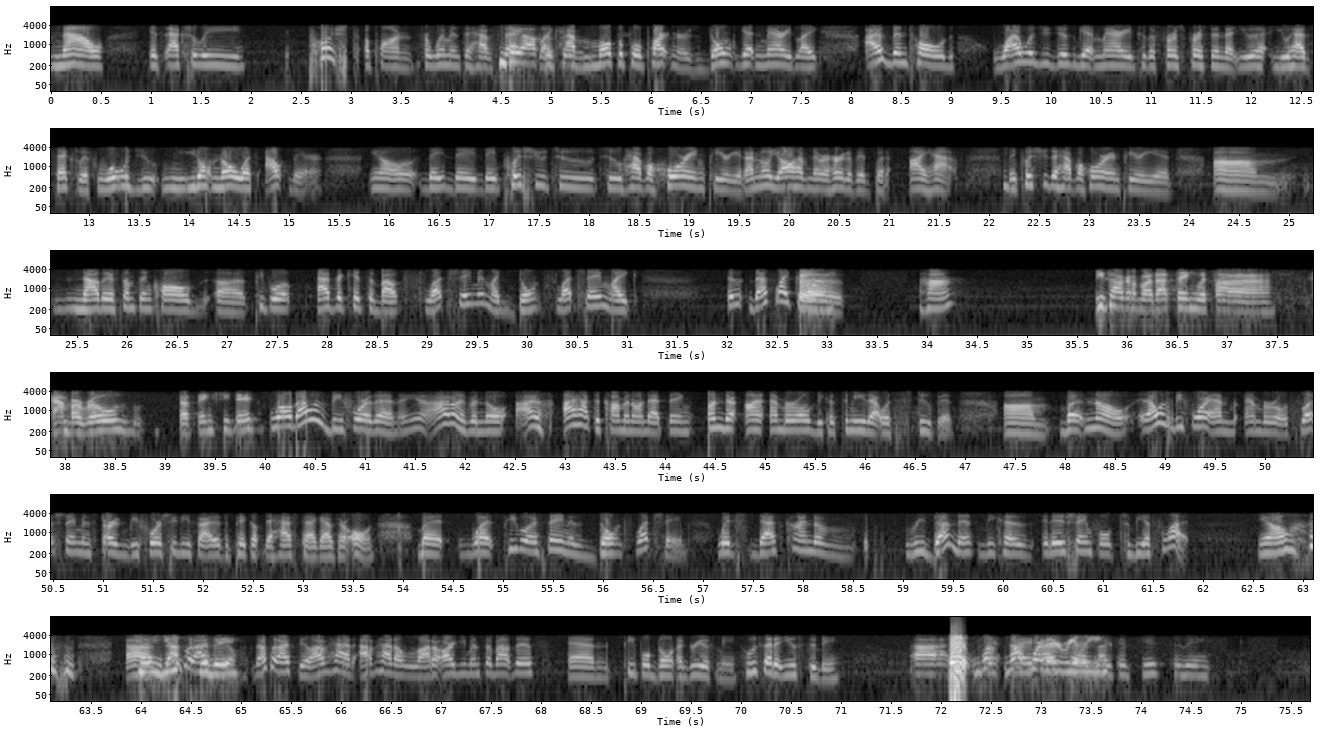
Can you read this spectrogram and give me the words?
now it's actually pushed upon for women to have sex, like have multiple partners. Don't get married. Like I've been told, why would you just get married to the first person that you you had sex with? What would you? You don't know what's out there. You know, they they they push you to to have a whoring period. I know y'all have never heard of it, but I have. They push you to have a whoring period. Um now there's something called uh people advocates about slut shaming, like don't slut shame, like that's like a, huh? You talking about that thing with uh Amber Rose, that thing she did? Well, that was before then. You know, I don't even know. I I had to comment on that thing under uh, Amber Rose because to me that was stupid. Um, but no, that was before Amber Rose. Slut shaming started before she decided to pick up the hashtag as her own. But what people are saying is don't slut shame, which that's kind of redundant because it is shameful to be a slut. You know, uh, that's what I feel. That's what I feel. I've had I've had a lot of arguments about this, and people don't agree with me. Who said it used to be? Uh, what what, what I, were I they really like it used to be?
